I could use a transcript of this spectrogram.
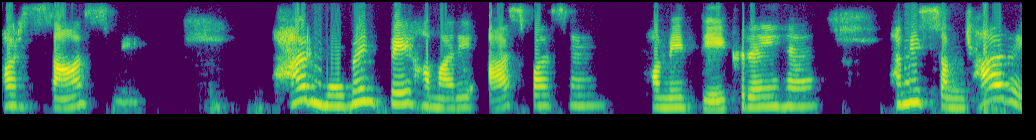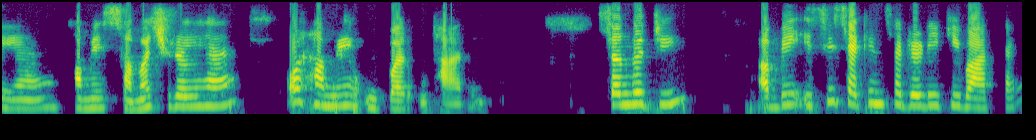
हर सांस में, हर मोमेंट पे हमारे आसपास हैं, हमें देख रहे हैं हमें समझा रहे हैं, हमें समझ रहे हैं और हमें ऊपर उठा रहे हैं। संगत जी अभी इसी सेकंड सैटरडे की बात है।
